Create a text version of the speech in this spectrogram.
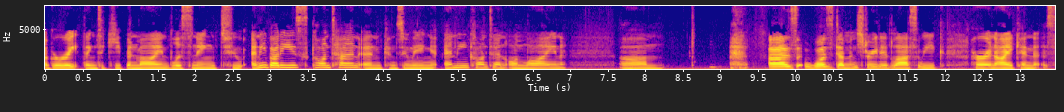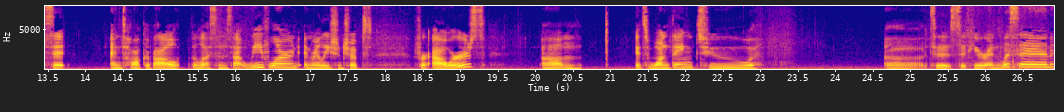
a great thing to keep in mind listening to anybody's content and consuming any content online. Um, as was demonstrated last week, her and I can sit and talk about the lessons that we've learned in relationships for hours. Um, it's one thing to uh, to sit here and listen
